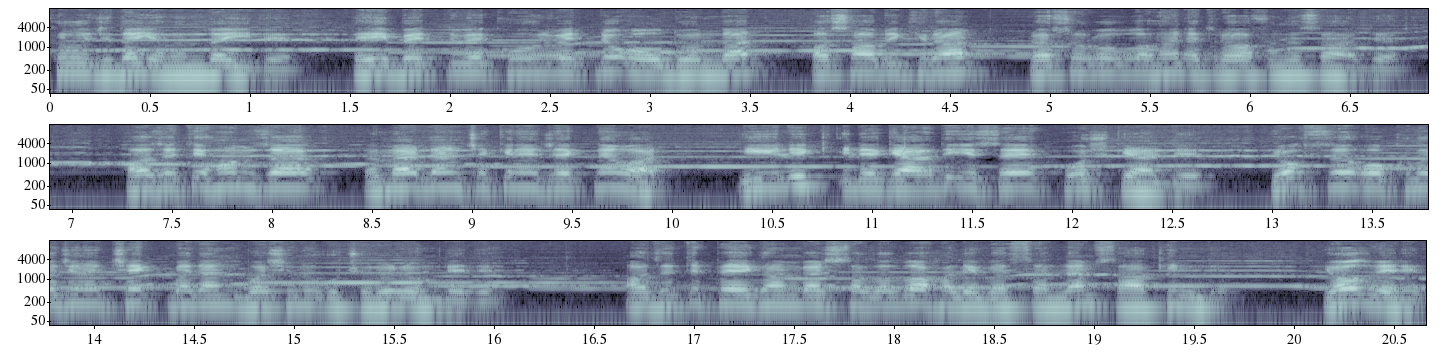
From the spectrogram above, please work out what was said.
Kılıcı da yanındaydı. Heybetli ve kuvvetli olduğundan ashab-ı kiram Resulullah'ın etrafını sardı. Hazreti Hamza Ömer'den çekinecek ne var? İyilik ile geldi ise hoş geldi. Yoksa o kılıcını çekmeden başını uçururum dedi. Hazreti Peygamber sallallahu aleyhi ve sellem sakindi. Yol verin,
